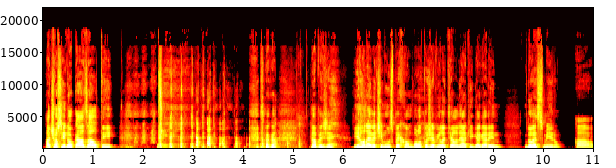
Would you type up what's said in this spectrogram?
A čo si dokázal ty? Chápeš, že jeho najväčším úspechom bolo to, že vyletel nejaký Gagarin do vesmíru a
